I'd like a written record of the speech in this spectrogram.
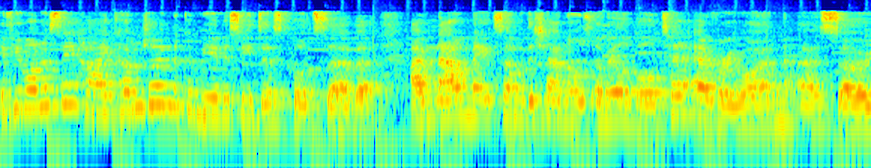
If you want to say hi, come join the community Discord server. I've now made some of the channels available to everyone. Uh, so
